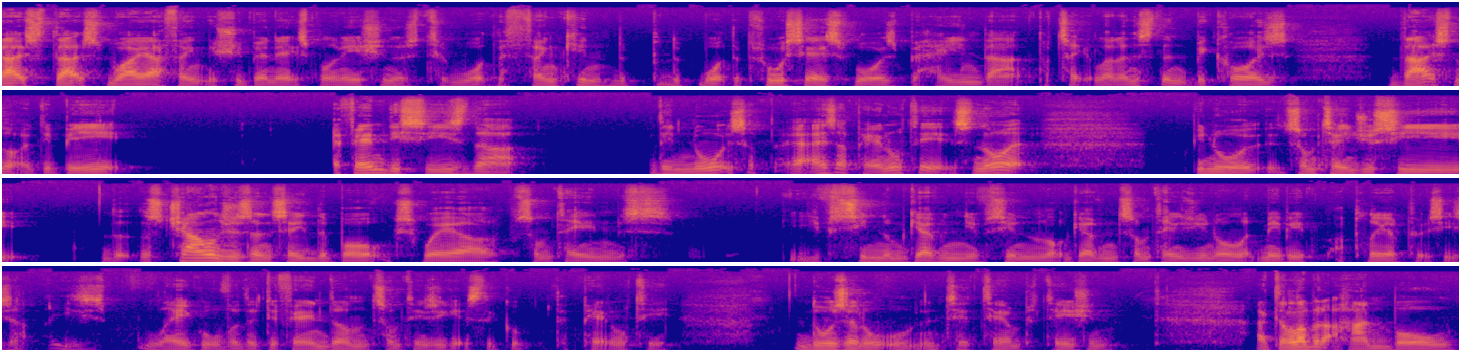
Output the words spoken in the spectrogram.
that's that's why I think there should be an explanation as to what the thinking, the, the, what the process was behind that particular incident, because that's not a debate. If MD sees that, they know it's a, it is a penalty. It's not, you know, sometimes you see there's challenges inside the box where sometimes you've seen them given, you've seen them not given. Sometimes, you know, like maybe a player puts his, his leg over the defender and sometimes he gets the, the penalty. Those are open to interpretation a deliberate handball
